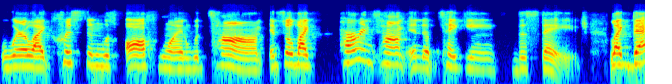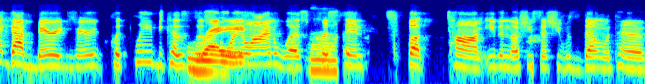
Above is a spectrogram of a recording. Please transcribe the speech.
where like Kristen was off one with Tom. And so like her and Tom end up taking the stage. Like that got buried very quickly because the right. storyline was Kristen fucked Tom, even though she said she was done with him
